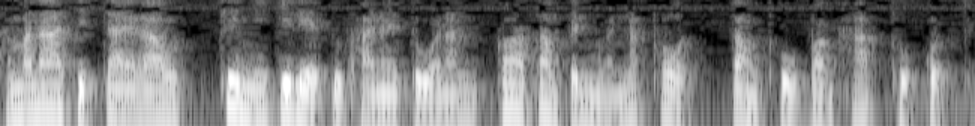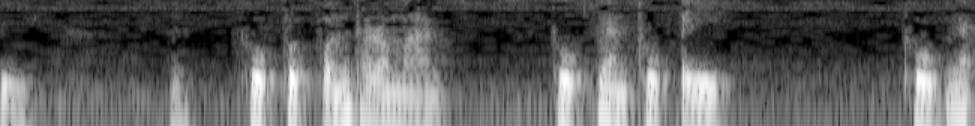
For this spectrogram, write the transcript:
ธรรมนาจิตใจเรา ที่มีกิเลสอยู่ภายในตัวนั้น ก็ต้องเป็นเหมือนนักโทษ ต้องถูกบังคับ ถูกกดขี่ถูกฝึกฝนทรมาน ถูกเขี่ยนถูกตี ถูกเนี่ย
